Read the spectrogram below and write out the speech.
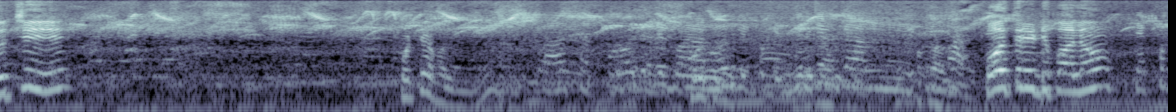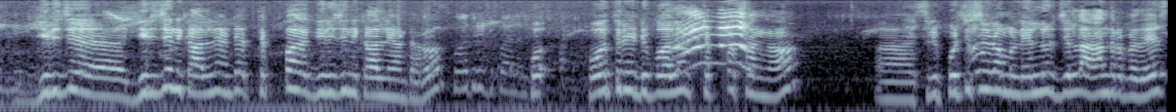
వచ్చి కొట్టేపల్లి పోతిరెడ్డిపాలెం గిరిజ గిరిజన కాలనీ అంటే తిప్ప గిరిజన కాలనీ అంటారు. పో- పోతిరెడ్డిపాలెం తిప్ప సంఘం. శ్రీ పొట్టి శ్రీరాములు నెల్లూరు జిల్లా ఆంధ్రప్రదేశ్.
